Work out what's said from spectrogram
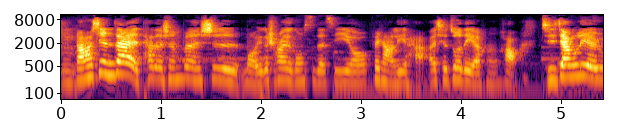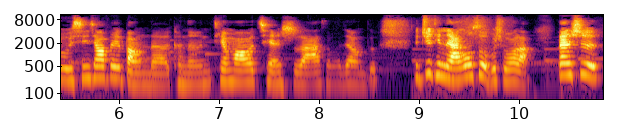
嗯然后现在她的身份是某一个创业公司的 CEO，非常厉害，而且做的也很好，即将列入新消费榜的可能天猫前十啊什么这样子。就具体哪家公司我不说了，但是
